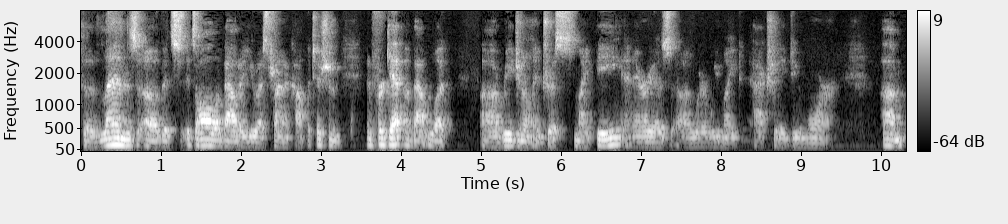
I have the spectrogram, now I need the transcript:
the lens of it's, it's all about a US-China competition and forget about what uh, regional interests might be and areas uh, where we might actually do more. Um,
